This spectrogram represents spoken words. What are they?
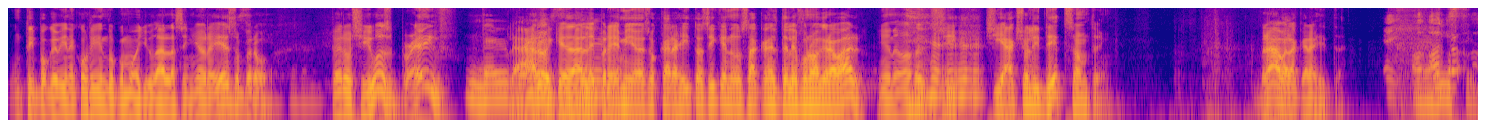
un tipo que viene corriendo como a ayudar a la señora y eso, pero, pero she was brave. Very Claro, brave, hay que darle sí. premio a esos carajitos así que no sacan el teléfono a grabar. You know, she, she actually did something. Brava la carajita. Otro-.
